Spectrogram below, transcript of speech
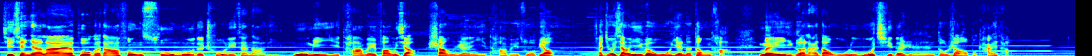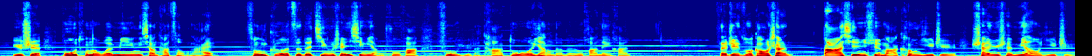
几千年来，博格达峰肃穆地矗立在那里，牧民以它为方向，商人以它为坐标。它就像一个无言的灯塔，每一个来到乌鲁木齐的人都绕不开它。于是，不同的文明向它走来，从各自的精神信仰出发，赋予了它多样的文化内涵。在这座高山，大型驯马坑遗址、山神庙遗址、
